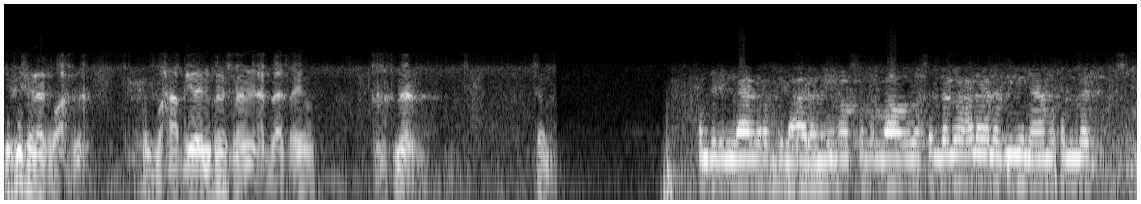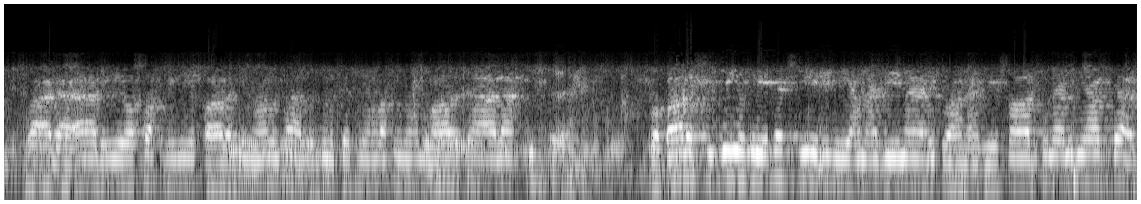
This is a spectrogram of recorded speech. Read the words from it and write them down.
في سند ضعف نعم. والضحاك قيل نسمع من عباس أيضا. نعم. سمع الحمد لله رب العالمين وصلى الله وسلم على نبينا محمد وعلى آله وصحبه. قال الإمام الحافظ بن كثير رحمه الله تعالى وقال السدي في تفسيره عن أبي مالك وعن أبي صالح عن ابن عباس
